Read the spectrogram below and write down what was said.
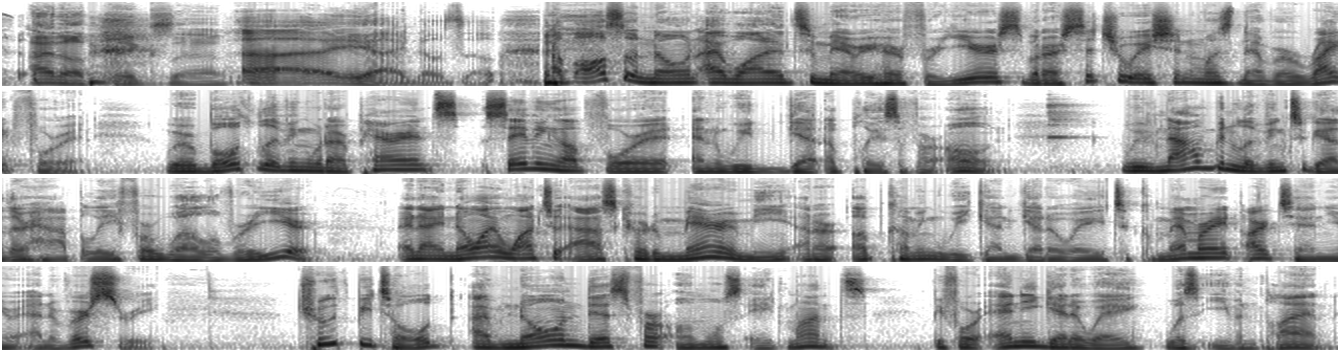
I don't think so. Uh, yeah, I know so. I've also known I wanted to marry her for years, but our situation was never right for it. We were both living with our parents, saving up for it, and we'd get a place of our own. We've now been living together happily for well over a year. and I know I want to ask her to marry me at our upcoming weekend getaway to commemorate our 10 year anniversary. Truth be told, I've known this for almost eight months before any getaway was even planned.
